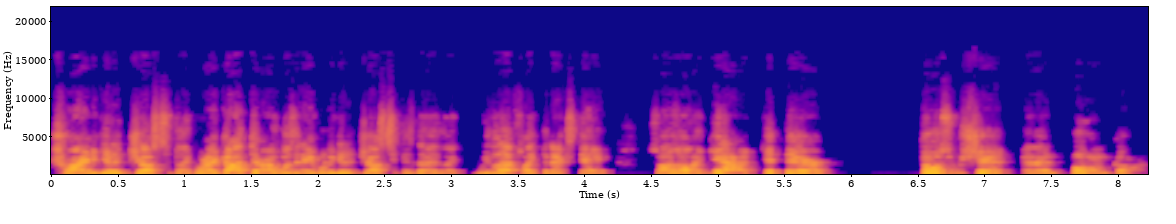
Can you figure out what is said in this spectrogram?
trying to get adjusted. Like when I got there, I wasn't able to get adjusted because I like we left like the next day. So I was all like, yeah, get there, throw some shit, and then boom, I'm gone.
